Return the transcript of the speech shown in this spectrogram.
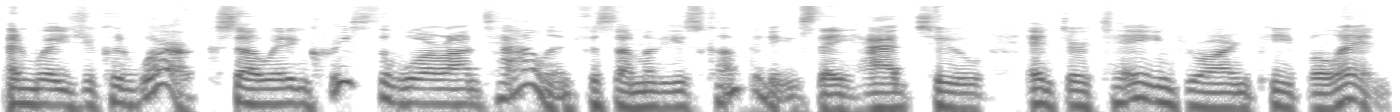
and ways you could work. So it increased the war on talent for some of these companies. They had to entertain drawing people in.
